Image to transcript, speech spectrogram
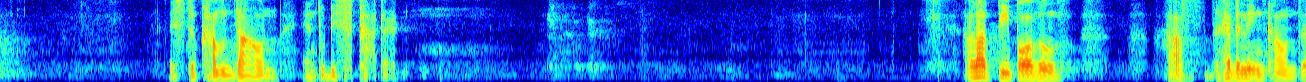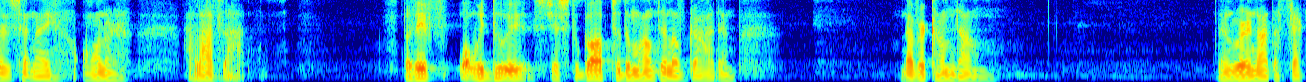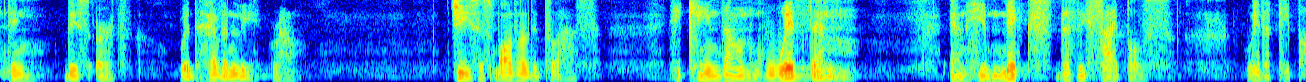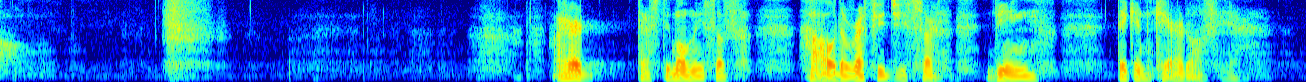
is to come down and to be scattered. I love people who have heavenly encounters and I honor, I love that. But if what we do is just to go up to the mountain of God and never come down, then we're not affecting this earth with heavenly realm. Jesus modeled it to us. He came down with them and he mixed the disciples with the people. I heard testimonies of how the refugees are being taken care of here.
